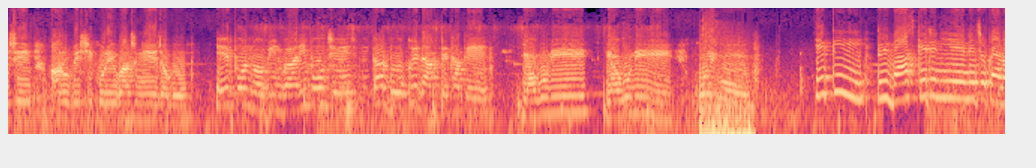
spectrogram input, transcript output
এসে আরও বেশি করে বাস নিয়ে যাব। এরপর নবীন বাড়ি পৌঁছে তার বউকে ডাকতে থাকে। লাবণী লাবণী কই গো? তুমি বাঁশ কেটে নিয়ে এনেছো কেন?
